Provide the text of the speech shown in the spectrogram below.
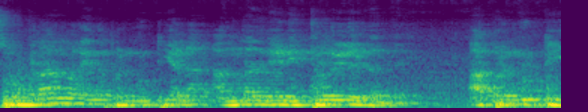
സുഹ്ര എന്ന് പറയുന്ന പെൺകുട്ടിയാണ് അന്ന് അതിന്റെ എഡിറ്റോറിയൽ എഴുതുന്നത് ആ പെൺകുട്ടി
